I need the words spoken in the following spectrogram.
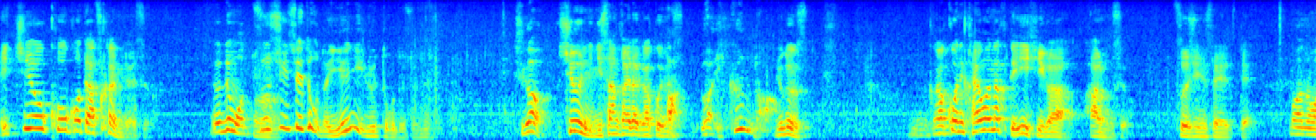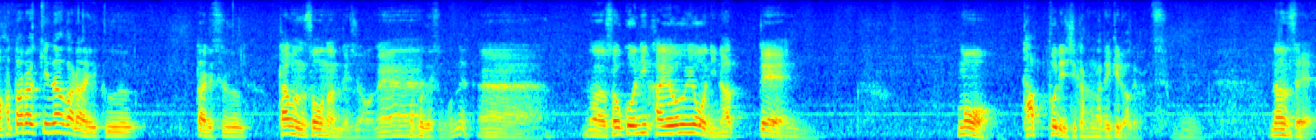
一応高校って扱いみたいですよ。でも通信制ってことは家にいるってことですよね、違う。週に23回だけ学校にいまあすうわ行くんだ。行くんです。学校に通わなくていい日があるんですよ。通信制って。あの働きながら行くたりする。多分そうなんでしょうね。ことですもんね、ええ。だからそこに通うようになって、もうたっぷり時間ができるわけなんですよ、なんせ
